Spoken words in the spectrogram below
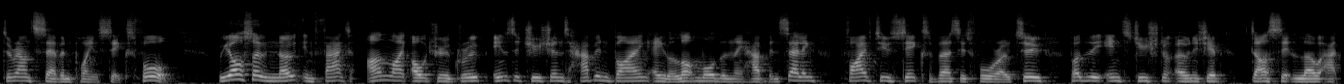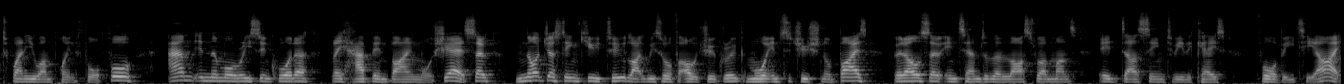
to around 7.64. We also note, in fact, unlike Altria Group, institutions have been buying a lot more than they have been selling 526 versus 402, but the institutional ownership does sit low at 21.44 and in the more recent quarter, they have been buying more shares. So, not just in Q2, like we saw for Altria Group, more institutional buys, but also in terms of the last 12 months, it does seem to be the case for BTI.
